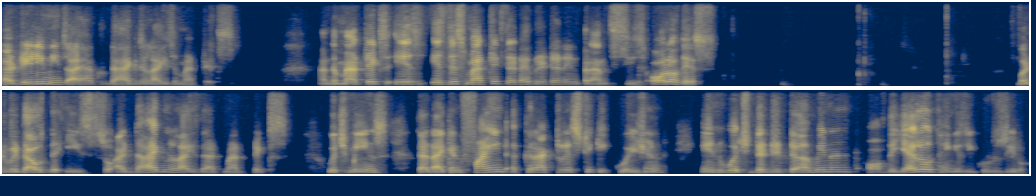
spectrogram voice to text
that really means I have to diagonalize a matrix. And the matrix is, is this matrix that I've written in parentheses. All of this but without the ease. So I diagonalize that matrix, which means that I can find a characteristic equation in which the determinant of the yellow thing is equal to zero.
